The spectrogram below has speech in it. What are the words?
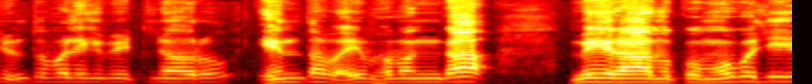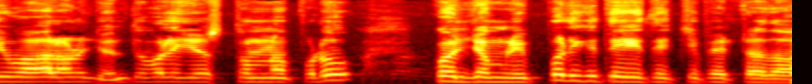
జంతుబలికి పెట్టినారు. ఎంత వైభవంగా! మీరు ఆమెకు మూగజీవాలను జంతుబలి చేస్తున్నప్పుడు కొంచెం నిప్పడిగితే తెచ్చి పెట్టదా?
